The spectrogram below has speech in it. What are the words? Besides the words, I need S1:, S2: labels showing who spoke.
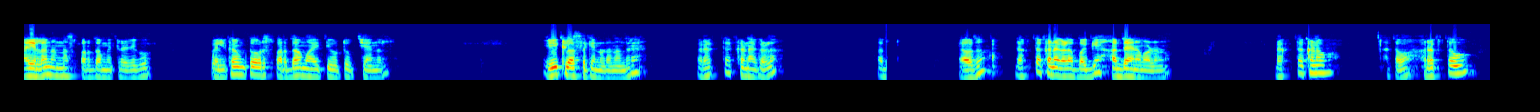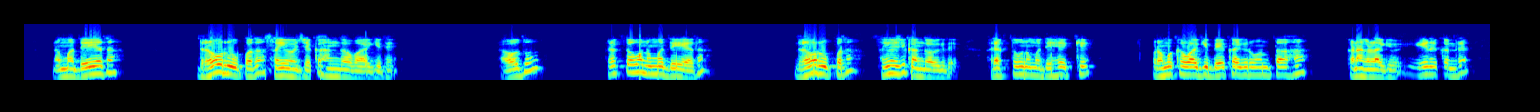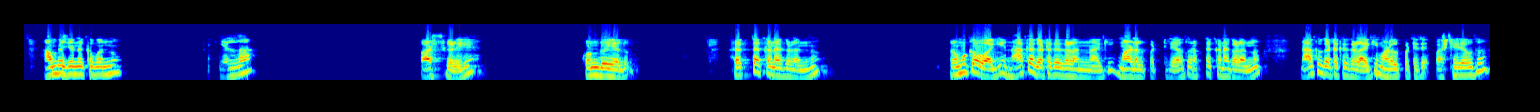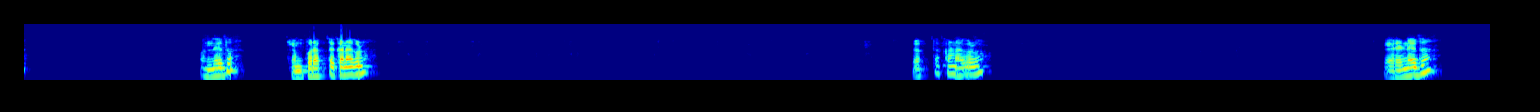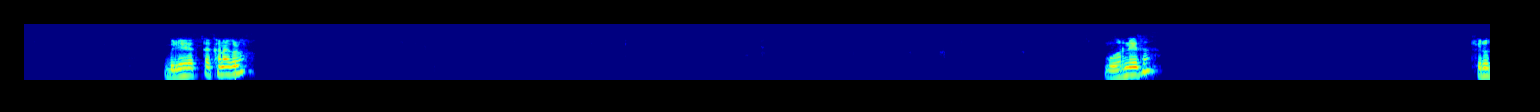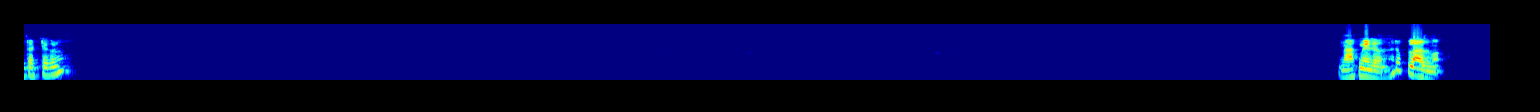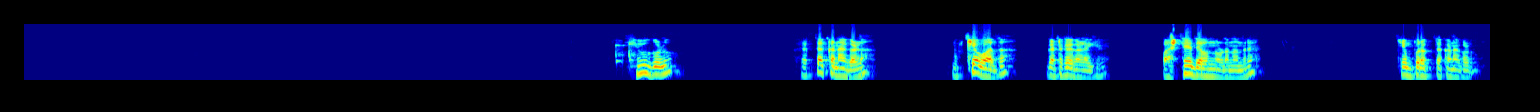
S1: ಆ ಎಲ್ಲ ನನ್ನ ಸ್ಪರ್ಧಾ ಮಿತ್ರರಿಗೂ ವೆಲ್ಕಮ್ ಟು ಅವರ್ ಸ್ಪರ್ಧಾ ಮಾಹಿತಿ ಯೂಟ್ಯೂಬ್ ಚಾನಲ್ ಈ ಕ್ಲಾಸಕ್ಕೆ ನೋಡೋಣ ಅಂದ್ರೆ ರಕ್ತ ಕಣಗಳ ಯಾವುದು? ರಕ್ತ ಕಣಗಳ ಬಗ್ಗೆ ಅಧ್ಯಯನ ಮಾಡೋಣ. ರಕ್ತ ಕಣವು ಅಥವಾ ರಕ್ತವು ನಮ್ಮ ದೇಹದ ದ್ರವ ರೂಪದ ಸಂಯೋಜಕ ಅಂಗವಾಗಿದೆ. ಯಾವುದು? ರಕ್ತವು ನಮ್ಮ ದೇಹದ ದ್ರವ ರೂಪದ ಸಂಯೋಜಕ ಅಂಗವಾಗಿದೆ. ರಕ್ತವು ನಮ್ಮ ದೇಹಕ್ಕೆ ಪ್ರಮುಖವಾಗಿ ಬೇಕಾಗಿರುವಂತಹ ಕಣಗಳಾಗಿವೆ. ಏನಕ್ಕಂದ್ರೆ ಆಮ್ಲಜನಕವನ್ನು ಎಲ್ಲ ಪಾರ್ಟ್ಸ್ಗಳಿಗೆ ಕೊಂಡೊಯ್ಯಲು ರಕ್ತ ಕಣಗಳನ್ನು ಪ್ರಮುಖವಾಗಿ ನಾಲ್ಕು ಘಟಕಗಳನ್ನಾಗಿ ಮಾಡಲ್ಪಟ್ಟಿದೆ. ಯಾವುದು? ರಕ್ತ ಕಣಗಳನ್ನು ನಾಲ್ಕು ಘಟಕಗಳಾಗಿ ಮಾಡಲ್ಪಟ್ಟಿದೆ. ಫಸ್ಟ್ ಯಾವುದು? ಒಂದೇದು ಕೆಂಪು ರಕ್ತ ಕಣಗಳು. ರಕ್ತ ಕಣಗಳು. ಎರಡನೇದು? ಬಿಳಿ ರಕ್ತ ಕಣಗಳು ಮೂರನೇದು? ಕಿರುತಟ್ಟೆಗಳು? ನಾಲ್ಕನೇದು ಅಂದ್ರೆ ಪ್ಲಾಸ್ಮಾ. ಇವುಗಳು ರಕ್ತ ಕಣಗಳ ಮುಖ್ಯವಾದ ಘಟಕಗಳಾಗಿವೆ. ಫಸ್ಟ್ನೇದು ಯಾವ್ದು ನೋಡೋಣ ಅಂದ್ರೆ ಕೆಂಪು ರಕ್ತ ಕಣಗಳು.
